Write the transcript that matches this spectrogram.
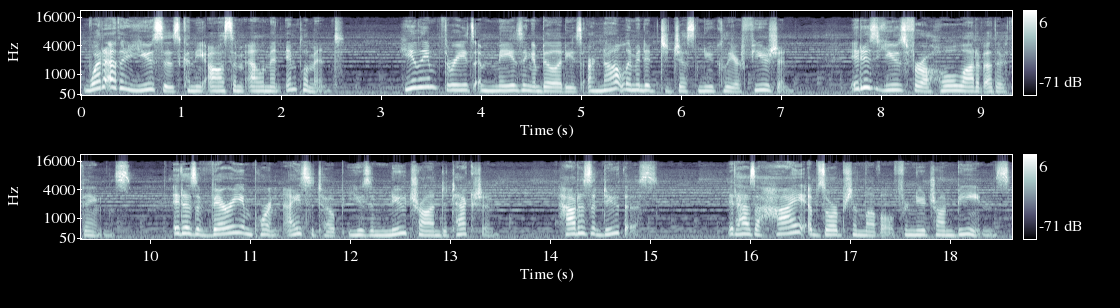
what other uses can the awesome element implement? Helium 3's amazing abilities are not limited to just nuclear fusion. It is used for a whole lot of other things. It is a very important isotope used in neutron detection. How does it do this? It has a high absorption level for neutron beams,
